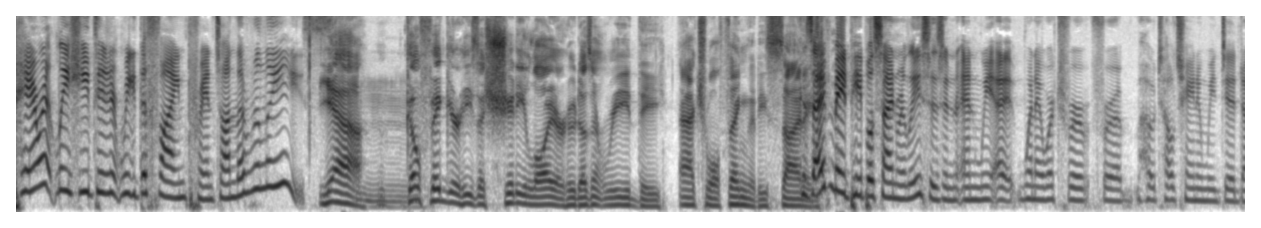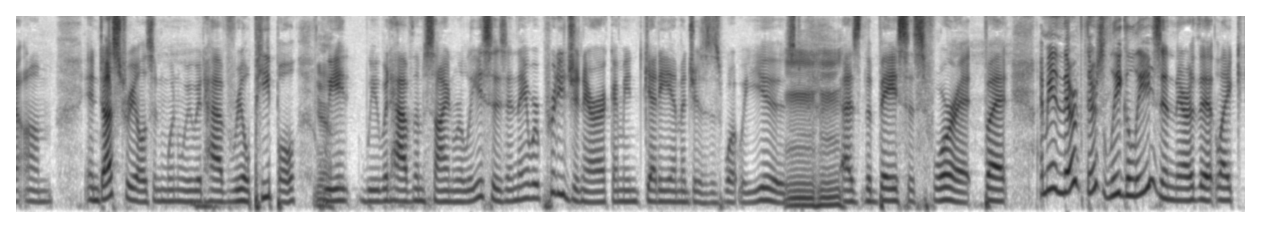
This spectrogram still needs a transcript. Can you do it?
Apparently, he didn't read the fine print on the release. Yeah. Go figure he's a shitty lawyer who doesn't read the actual thing that he's signing. Because I've made people sign releases, and, and we I, when I worked for, for a hotel chain and we did um, industrials, and when we would have real people, Yeah. we we would have them sign releases, and they were pretty generic. I mean, Getty Images is what we used Mm-hmm. as the basis for it. But I mean, there there's legalese in there that like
